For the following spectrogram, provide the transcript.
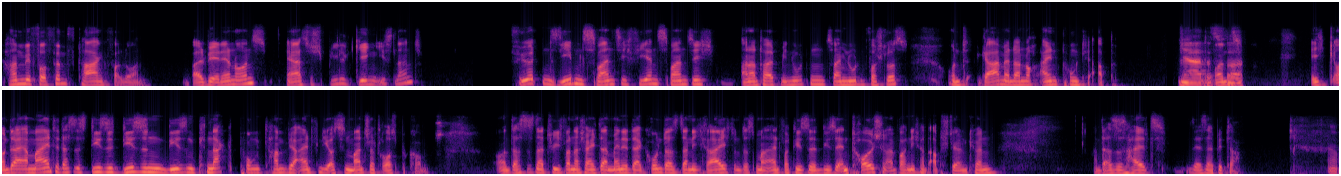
haben wir vor fünf Tagen verloren. Weil wir erinnern uns, erstes Spiel gegen Island, führten 27, 24, anderthalb Minuten, zwei Minuten vor Schluss und gaben ja dann noch einen Punkt ab. Ja, das und war ich, und da er meinte, das ist diese, diesen, diesen Knackpunkt haben wir einfach nicht aus der Mannschaft rausbekommen. Und das ist natürlich wahrscheinlich am Ende der Grund, dass es da nicht reicht und dass man einfach diese, diese Enttäuschung einfach nicht hat abstellen können. Und das ist halt sehr, sehr bitter. Ja.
